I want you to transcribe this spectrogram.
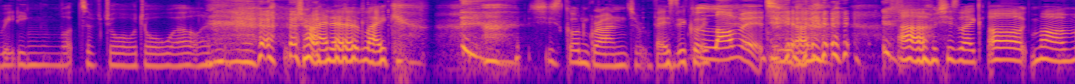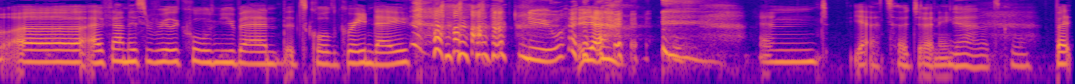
reading lots of George Orwell and trying to like she's gone grand, basically. Love it. Yeah. um, she's like, "Oh, mom, uh, I found this really cool new band. It's called Green Day." New. yeah. and yeah, it's her journey. Yeah, that's cool. But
